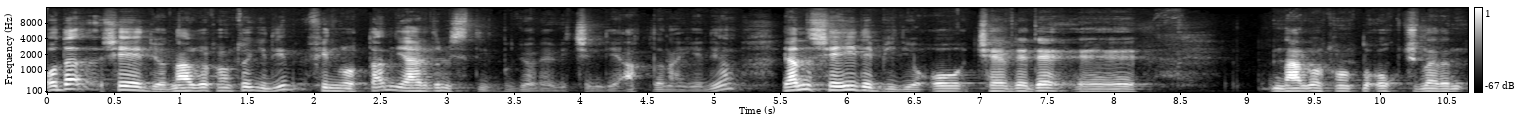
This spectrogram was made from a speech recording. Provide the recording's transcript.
O da şey diyor, Nargothrond'a gideyim, Finrod'dan yardım isteyeyim bu görev için diye aklına geliyor. Yalnız şeyi de biliyor, o çevrede e, Nargothrond'lu okçuların,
